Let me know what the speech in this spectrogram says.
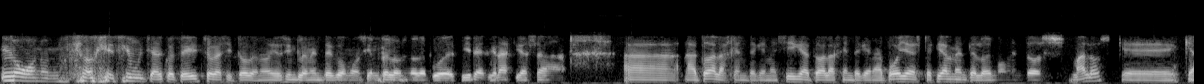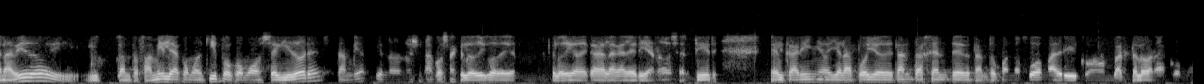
No, no, no tengo que decir muchas cosas, he dicho casi todo, ¿no? Yo simplemente, como siempre, lo único que puedo decir es gracias a, a, toda la gente que me sigue, a toda la gente que me apoya, especialmente en los momentos malos que, han habido, y, tanto familia como equipo como seguidores también, que no, no es una cosa que lo digo de que lo diga de cara a la galería, ¿no? Sentir el cariño y el apoyo de tanta gente, tanto cuando juego en Madrid, con Barcelona, como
